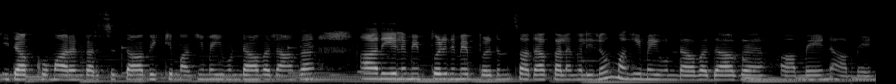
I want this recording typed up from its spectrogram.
பிதா குமாரன் பரிசுத்தாவிக்கு மகிமை உண்டாவதாக. ஆதியிலும் இப்பொழுதும் எப்பொழுதும் சதா காலங்களிலும் மகிமை உண்டாவதாக. ஆமேன் ஆமேன்.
